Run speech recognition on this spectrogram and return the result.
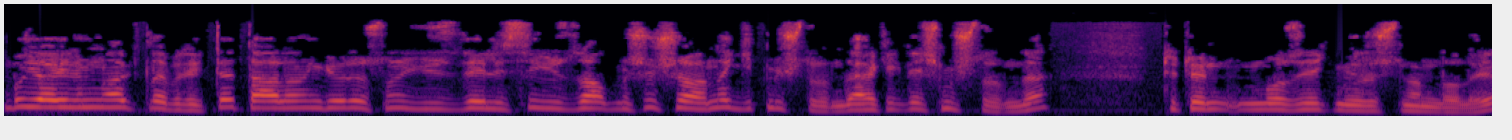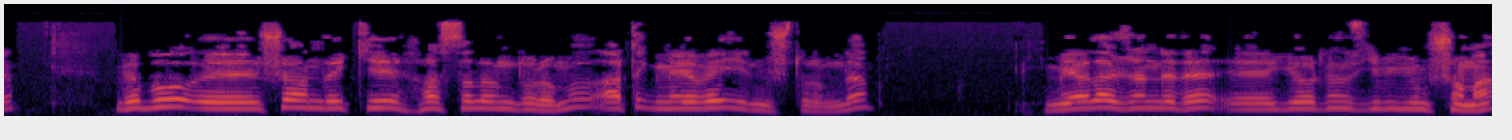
Bu yayılmalıkla birlikte tarlanın görüyorsunuz %50'si %60'ı şu anda gitmiş durumda, erkekleşmiş durumda. Tütün mozaik virüsünden dolayı. Ve bu e, şu andaki hastalığın durumu artık meyveye inmiş durumda. Meyveler üzerinde de e, gördüğünüz gibi yumuşama,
